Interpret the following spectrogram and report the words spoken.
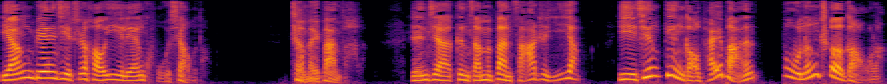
杨编辑只好一脸苦笑道：“这没办法了，人家跟咱们办杂志一样，已经定稿排版，不能撤稿了。”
